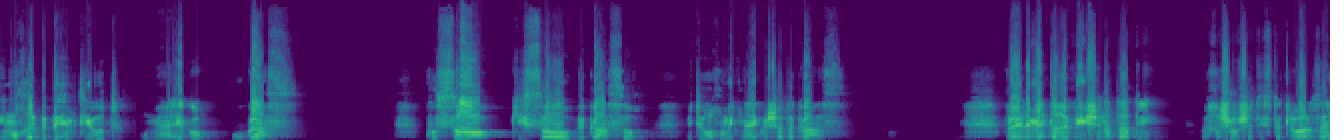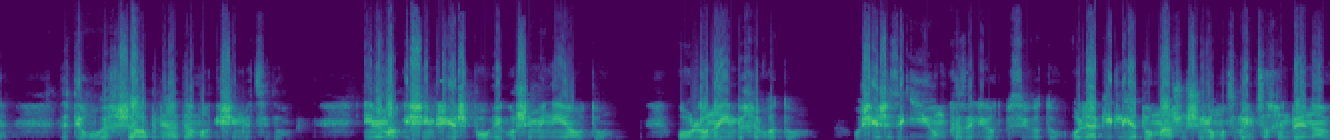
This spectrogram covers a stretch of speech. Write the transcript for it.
אם הוא אוכל בבהמתיות, הוא מהאגו, הוא גס. כוסו, כיסו וכעסו, ותראו איך הוא מתנהג בשעת הכעס. והאלמנט הרביעי שנתתי, וחשוב שתסתכלו על זה, זה תראו איך שאר בני אדם מרגישים לצידו. אם הם מרגישים שיש פה אגו שמניע אותו, או לא נעים בחברתו, או שיש איזה איום כזה להיות בסביבתו, או להגיד לידו משהו שלא מוצ... לא ימצא חן בעיניו,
